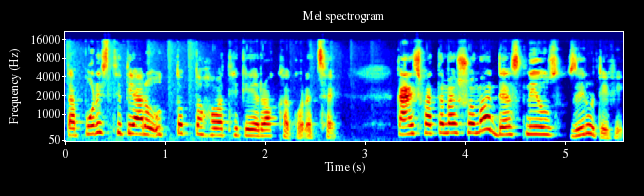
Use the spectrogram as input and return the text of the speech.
তা পরিস্থিতি আরও উত্তপ্ত হওয়া থেকে রক্ষা করেছে। কানিজ ফাতেমার সময় ডেস্ক নিউজ জিরো টিভি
